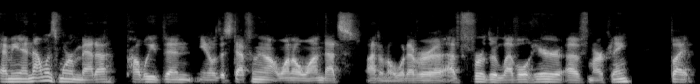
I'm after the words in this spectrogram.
I mean, and that one's more meta probably than, you know, this definitely not 101. That's, I don't know, whatever, a, a further level here of marketing. But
